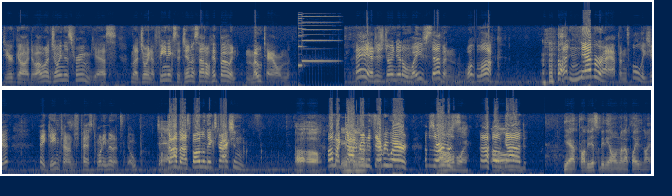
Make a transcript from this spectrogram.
Dear God, do I want to join this room? Yes. I'm gonna join a phoenix, a genocidal hippo, and Motown. Hey, I just joined in on Wave 7. What luck. that never happens. Holy shit. Hey, game time just past 20 minutes. Nope. Oh god, but I spawned on the extraction. Uh oh. Oh my Here god, you- remnants everywhere. Observers. Oh boy. Oh, Oh, god. Yeah, probably this will be the only one I play tonight,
